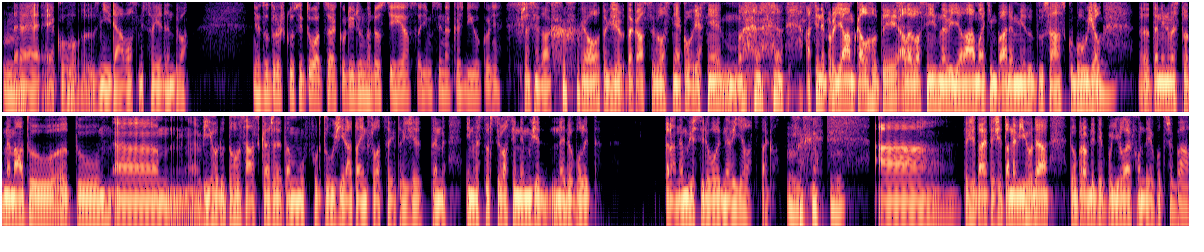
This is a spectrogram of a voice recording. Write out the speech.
mm. které jako mm. z nich dával smysl jeden, dva. Je to trošku situace, jako když jdu na dostihy a vsadím si na každýho koně. Přesně tak. Jo, takže tak asi vlastně jako jasně, asi neprodělám kalhoty, ale vlastně nic nevydělám a tím pádem mě tu, tu sázku. Bohužel hmm. ten investor nemá tu, tu uh, výhodu toho sázkaře, tam mu furt to užírá ta inflace, takže ten investor si vlastně nemůže nedovolit, teda nemůže si dovolit nevydělat takhle. Hmm. a, takže tak, takže ta nevýhoda, doopravdy ty podílové fondy je potřeba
